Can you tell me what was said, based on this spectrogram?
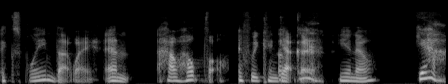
explained that way. And how helpful if we can oh, get oh, there, you know? Yeah.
